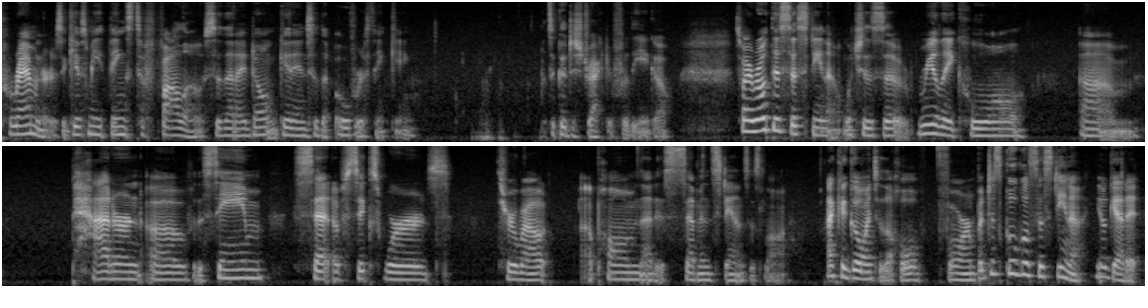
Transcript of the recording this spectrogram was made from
parameters, it gives me things to follow so that I don't get into the overthinking. It's a good distractor for the ego. So I wrote this sestina, which is a really cool um, pattern of the same set of six words throughout a poem that is seven stanzas long. I could go into the whole form, but just Google sestina, you'll get it.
